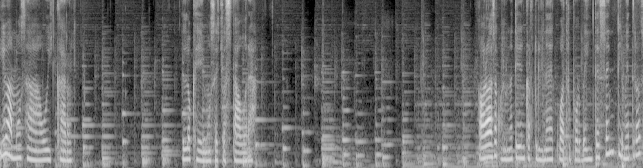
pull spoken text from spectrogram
y vamos a ubicar lo que hemos hecho hasta ahora. Ahora vas a coger una tira en cartulina de 4 por 20 centímetros.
